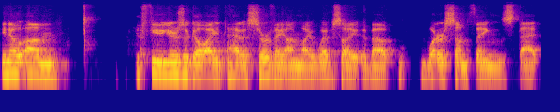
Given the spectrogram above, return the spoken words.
You know, um, a few years ago, I had a survey on my website about what are some things that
